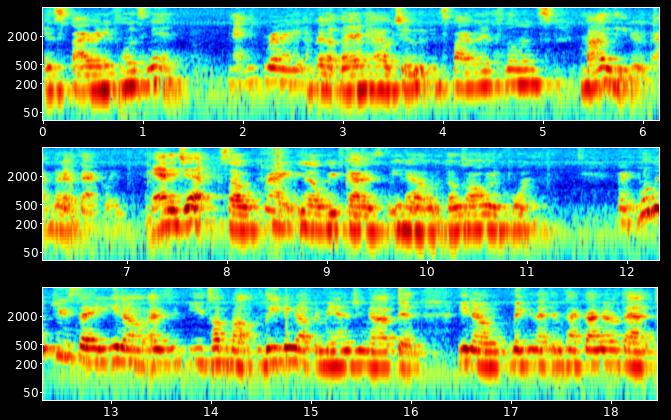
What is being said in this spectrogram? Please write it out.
inspire and influence men. Right. I'm gonna learn how to inspire and influence my leader. I'm gonna Exactly. manage up. So, Right. you know, we've gotta, you know, those all are important. Right. What would you say, you know, as you talk about leading up and managing up and, you know, making that impact? I know that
